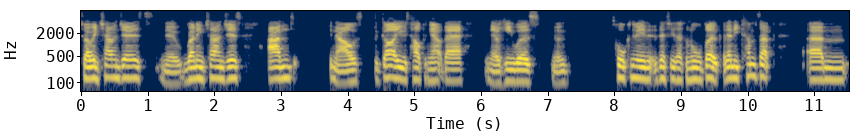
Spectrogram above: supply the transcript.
throwing challenges, you know, running challenges. And you know, the guy who's helping out there, you know, he was you know talking to me as if he's like a normal bloke, and then he comes up um,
